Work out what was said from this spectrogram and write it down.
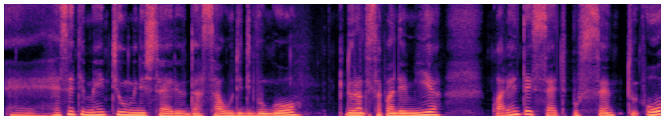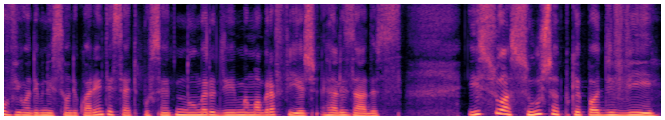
É, recentemente, o Ministério da Saúde divulgou que durante essa pandemia 47%, houve uma diminuição de 47% no número de mamografias realizadas. Isso assusta porque pode vir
